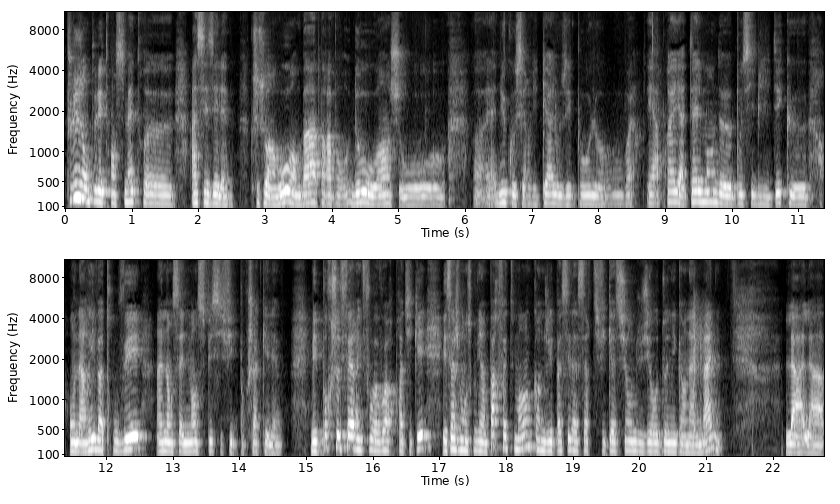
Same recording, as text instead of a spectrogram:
plus on peut les transmettre euh, à ses élèves. Que ce soit en haut, en bas, par rapport au dos, aux hanches, au- à la nuque, au cervical, aux épaules, au- voilà. Et après, il y a tellement de possibilités que on arrive à trouver un enseignement spécifique pour chaque élève. Mais pour ce faire, il faut avoir pratiqué. Et ça, je m'en souviens parfaitement quand j'ai passé la certification du gyrotonique en Allemagne. La, la,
